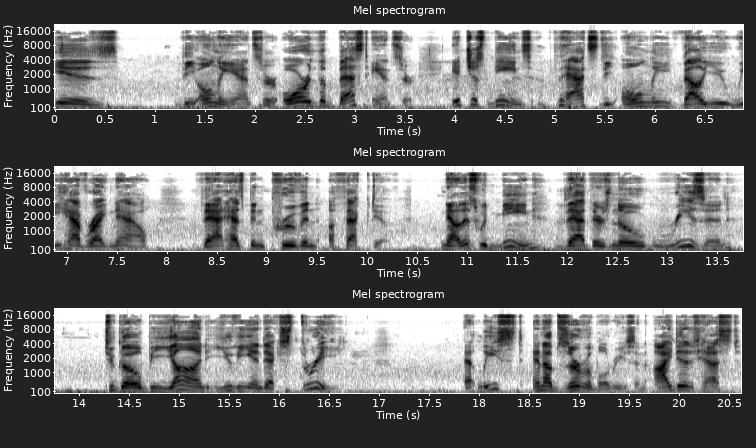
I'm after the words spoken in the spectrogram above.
is the only answer or the best answer. It just means that's the only value we have right now that has been proven effective. Now, this would mean that there's no reason to go beyond UV index 3, at least an observable reason. I did a test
